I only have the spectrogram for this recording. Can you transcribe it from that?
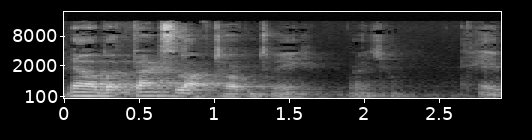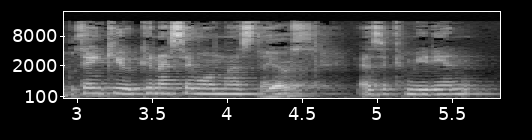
No, but thanks a lot for talking to me, Rachel. Thank you. Can I say one last thing? Yes. As a comedian,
